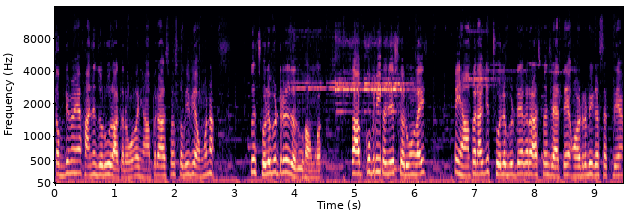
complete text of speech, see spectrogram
तब भी मैं यहाँ खाने ज़रूर आता रहूँगा। अगर यहाँ पर आसपास कभी भी आऊँगा ना तो छोले भटूरे ज़रूर खाऊँगा। तो आपको भी सजेस्ट करूँगा गाइज़ कि यहाँ पर आके छोले भटूरे अगर आसपास रहते हैं ऑर्डर भी कर सकते हैं।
